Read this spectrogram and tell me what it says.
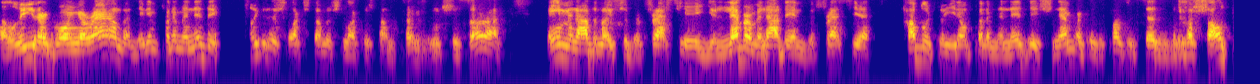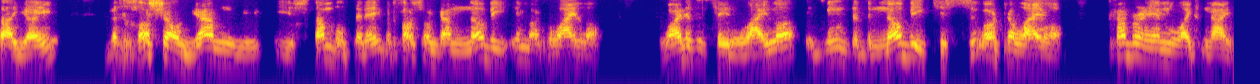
a leader going around and they didn't put him in Niddu. You never menade him befresya. Publicly, you don't put him in Niddu. Never, because the Pasuk says, V'chashalta yoim, V'choshal gam, you stumbled today, V'choshal gam novi imach laila. Why does it say Lila? It means that the Novi Kisuaka Lila, cover him like night.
